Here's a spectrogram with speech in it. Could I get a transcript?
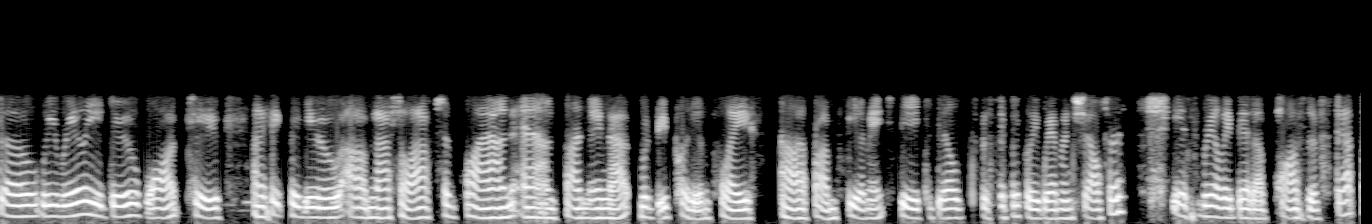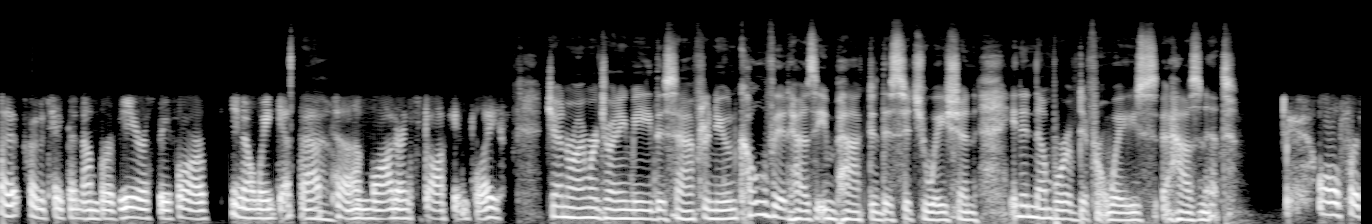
so we really do want to, I think the new um, national action plan and funding that would be put in place uh, from CMHC to build specifically women's shelters. It's really been a positive step, but it's going to take a number of years before you know we get that yeah. uh, modern stock in place. Jan Reimer joining me this afternoon. COVID has impacted this situation in a number of different ways, hasn't it? Oh, for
